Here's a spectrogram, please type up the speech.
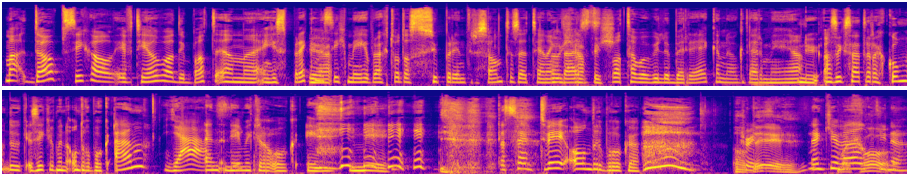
Maar dat op zich al heeft heel wat debat en, en gesprek ja. met zich meegebracht, wat dat super interessant is uiteindelijk. Oh, dat is wat dat we willen bereiken ook daarmee. Ja. Nu, als ik zaterdag kom, doe ik zeker mijn onderbroek aan. Ja, En zeker. neem ik er ook één mee. dat zijn twee onderbroeken. Oh nee. Dankjewel, Tine.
